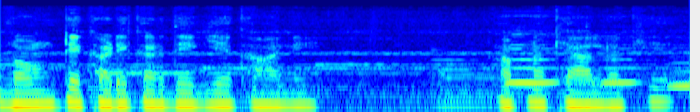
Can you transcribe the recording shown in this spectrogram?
रोंगटे खड़े कर देगी ये कहानी। अपना ख्याल रखिए।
